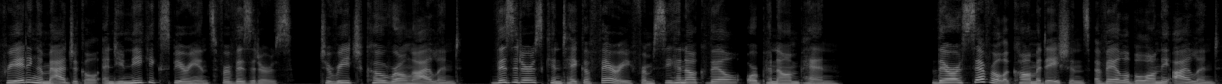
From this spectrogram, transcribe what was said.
creating a magical and unique experience for visitors. To reach Koh Rong Island, visitors can take a ferry from Sihanoukville or Phnom Penh. There are several accommodations available on the island,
